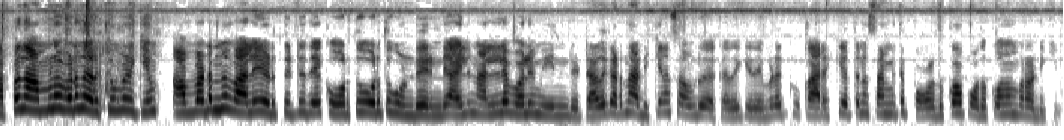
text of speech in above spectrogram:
അപ്പൊ നമ്മൾ ഇവിടെ നിൽക്കുമ്പോഴേക്കും അവിടെ നിന്ന് വല എടുത്തിട്ട് ഇതേ കോർത്ത് കോർത്ത് കൊണ്ടുവരുന്നുണ്ട്. അതിൽ നല്ല പോലെ മീനുണ്ട് കേട്ടോ അത് കിടന്ന് അടിക്കുന്ന സൗണ്ട് കേൾക്കാം അതൊക്കെ ഇവിടെ കരയ്ക്ക് എത്തുന്ന സമയത്ത് പൊതുക്കോ പൊതുക്കോ എന്നും പറഞ്ഞ അടിക്കും.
